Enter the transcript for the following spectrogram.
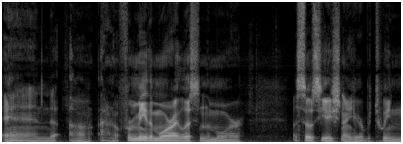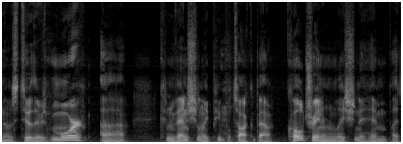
and uh, I don't know. For me, the more I listen, the more association I hear between those two. There's more uh, conventionally people talk about Coltrane in relation to him, but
